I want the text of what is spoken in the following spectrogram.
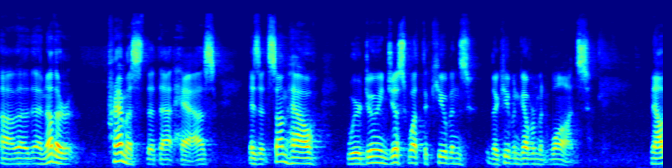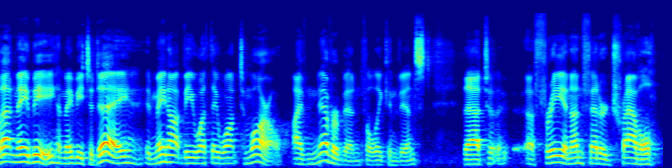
uh, another premise that that has is that somehow we're doing just what the Cubans, the Cuban government wants. Now, that may be, and maybe today, it may not be what they want tomorrow. I've never been fully convinced that uh, free and unfettered travel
